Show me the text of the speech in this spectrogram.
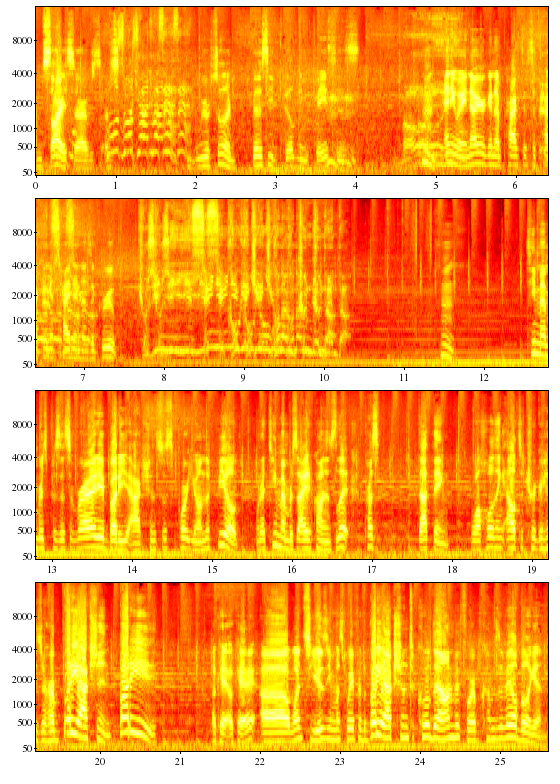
I'm sorry, sir. I was, I was, we were still like, busy building bases. Hmm. Anyway, now you're gonna practice attacking a titan as a group. Hmm. Team members possess a variety of buddy actions to support you on the field. When a team member's icon is lit, press that thing while holding L to trigger his or her buddy action. Buddy! Okay, okay. Uh, once used, you must wait for the buddy action to cool down before it becomes available again.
